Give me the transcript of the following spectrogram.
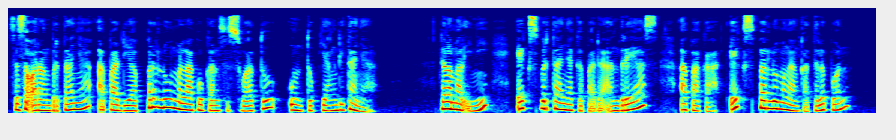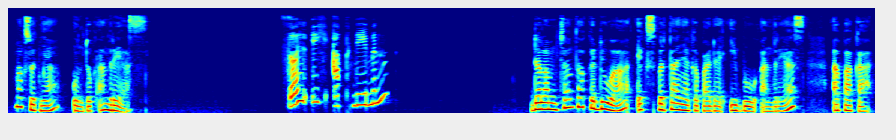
Seseorang bertanya apa dia perlu melakukan sesuatu untuk yang ditanya. Dalam hal ini, X bertanya kepada Andreas apakah X perlu mengangkat telepon, maksudnya untuk Andreas. Soll ich abnehmen? Dalam contoh kedua, X bertanya kepada ibu Andreas apakah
